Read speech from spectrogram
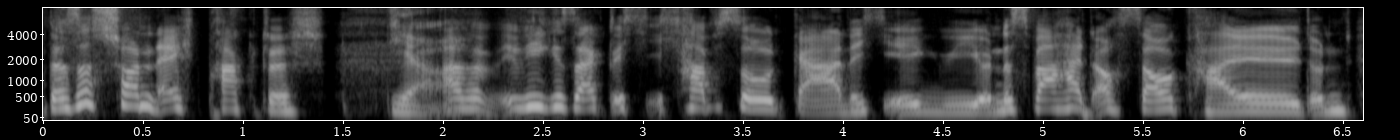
Das ist schon echt praktisch. Ja. Aber wie gesagt, ich, ich habe so gar nicht irgendwie. Und es war halt auch saukalt. Und ich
